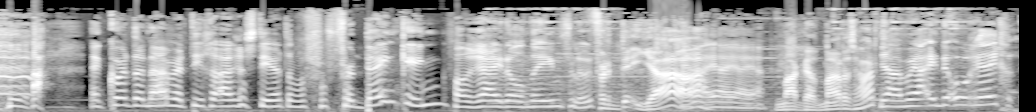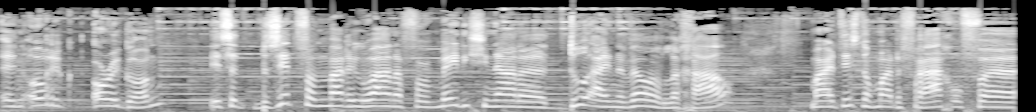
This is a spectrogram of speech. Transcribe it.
en kort daarna werd hij gearresteerd op een ver- verdenking van rijden onder invloed. Verde- ja. Ja, ja, ja, ja. Maak dat maar eens hard. Ja, maar ja, in, de Oreg- in Ore- Oregon is het bezit van marihuana voor medicinale doeleinden wel legaal. Maar het is nog maar de vraag of, eh,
